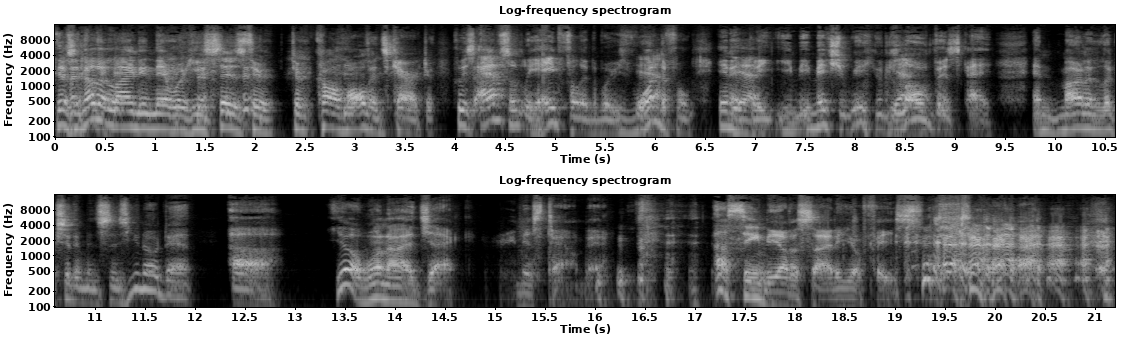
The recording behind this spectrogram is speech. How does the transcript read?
There's another line in there where he says to, to Karl Malden's character, who's absolutely hateful in the movie, he's wonderful in it, Yeah. but he, he, he makes you really you Yeah. loathe this guy. And Marlon looks at him and says, You know, Dad, uh, you're a one eyed Jack in this town, Dad. I've seen the other side of your face. I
